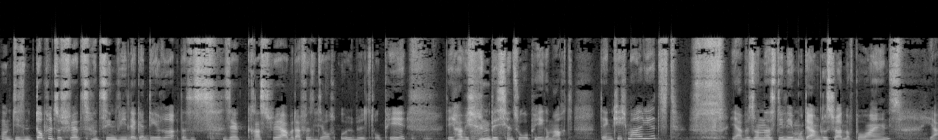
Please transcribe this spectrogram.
Und die sind doppelt so schwer zu ziehen wie legendäre. Das ist sehr krass schwer, aber dafür sind die auch übelst OP. Die habe ich ein bisschen zu OP gemacht. Denke ich mal jetzt. Ja, besonders die Leben und der Angriffsschaden auf Power 1. Ja.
